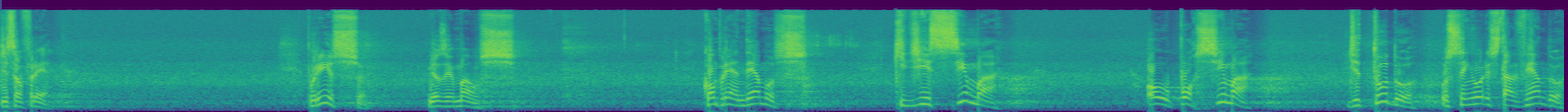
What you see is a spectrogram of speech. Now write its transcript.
de sofrer. Por isso, meus irmãos, compreendemos que de cima ou por cima de tudo, o Senhor está vendo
